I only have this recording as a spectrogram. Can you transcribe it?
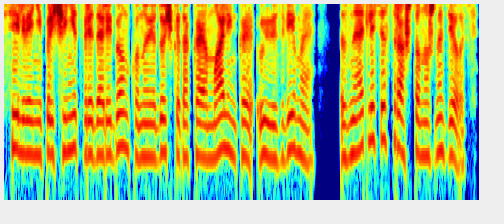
Сильвия не причинит вреда ребенку, но ее дочка такая маленькая и уязвимая. Знает ли сестра, что нужно делать?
